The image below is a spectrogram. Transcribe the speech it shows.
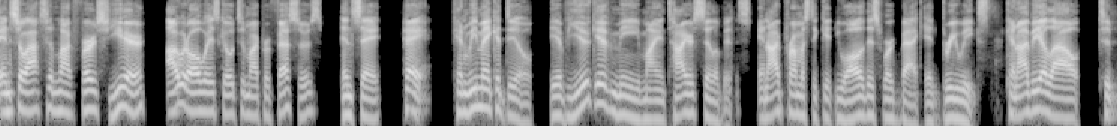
And so after my first year, I would always go to my professors and say, Hey, can we make a deal? If you give me my entire syllabus and I promise to get you all of this work back in three weeks, can I be allowed to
